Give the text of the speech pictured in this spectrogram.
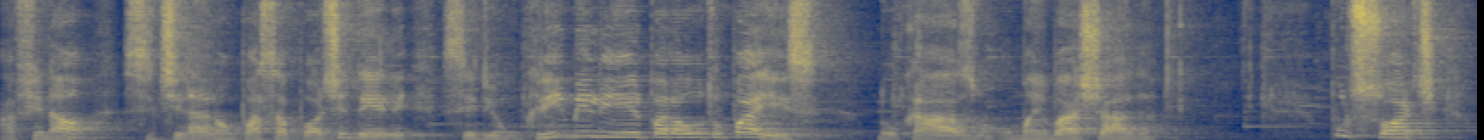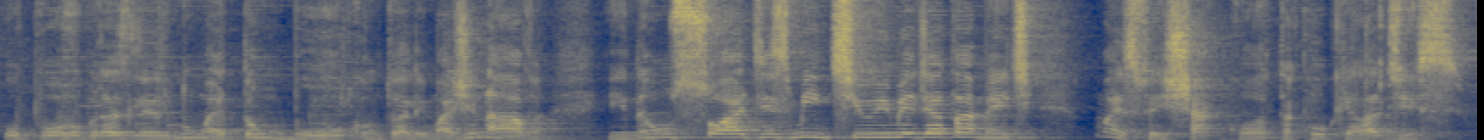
Afinal, se tiraram o passaporte dele, seria um crime ele ir para outro país, no caso, uma embaixada. Por sorte, o povo brasileiro não é tão burro quanto ela imaginava e não só a desmentiu imediatamente, mas fez chacota com o que ela disse.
